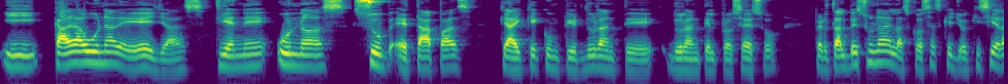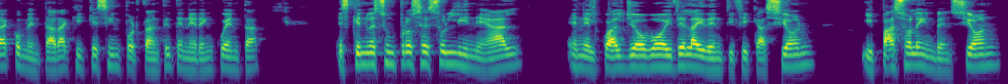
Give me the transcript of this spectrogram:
Y cada una de ellas tiene unas subetapas que hay que cumplir durante, durante el proceso, pero tal vez una de las cosas que yo quisiera comentar aquí que es importante tener en cuenta es que no es un proceso lineal en el cual yo voy de la identificación y paso a la invención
